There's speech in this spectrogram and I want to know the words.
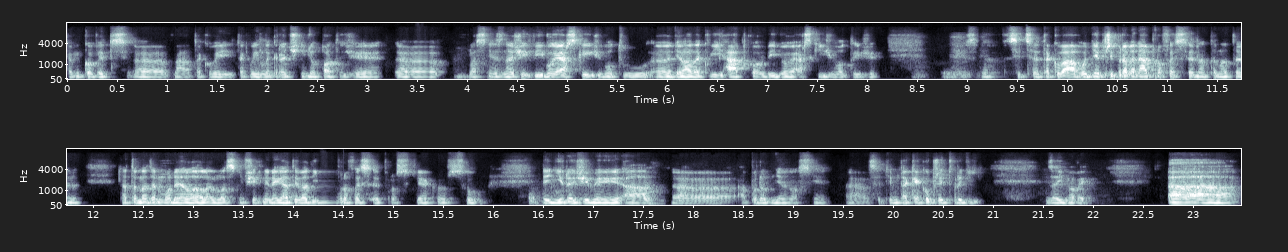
ten COVID eh, má takový, takový legrační dopad, že eh, vlastně z našich vývojářských životů dělá takový hardcore vývojářský životy, že, jsme sice taková hodně připravená profese na ten, na ten, na ten, na ten model, ale vlastně všechny negativa té profese prostě jako jsou denní režimy a, a, a podobně vlastně se tím tak jako přitvrdí. Zajímavě. A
